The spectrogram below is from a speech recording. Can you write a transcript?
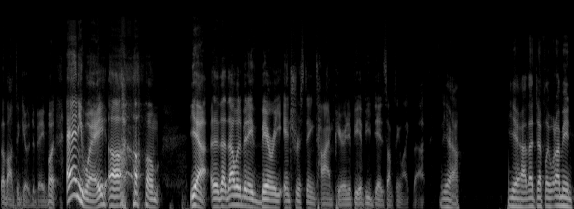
about the go debate, but anyway, uh, um, yeah, uh, that that would have been a very interesting time period if you if you did something like that. Yeah, yeah, that definitely would. I mean,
